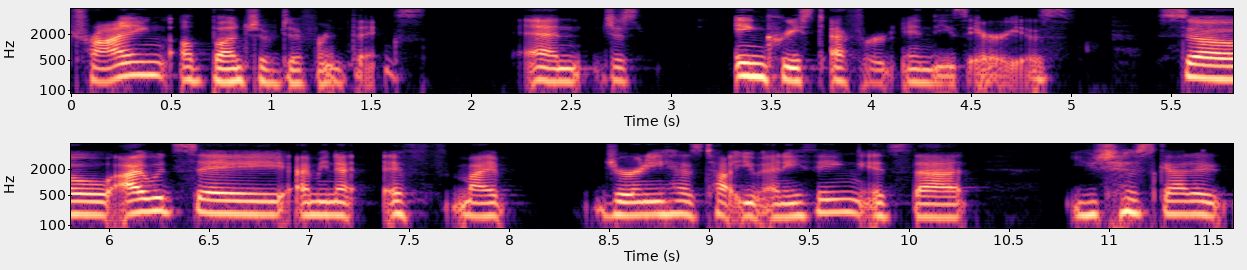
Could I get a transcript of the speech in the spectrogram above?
trying a bunch of different things and just increased effort in these areas. So I would say, I mean, if my journey has taught you anything, it's that you just got to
